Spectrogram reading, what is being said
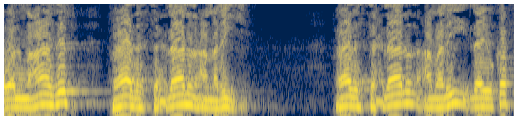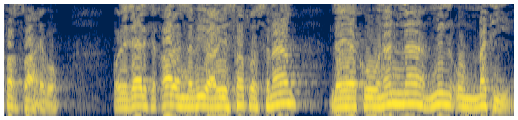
والمعازف فهذا استحلال عملي. فهذا استحلال عملي لا يكفر صاحبه. ولذلك قال النبي عليه الصلاة والسلام ليكونن من أمتي.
